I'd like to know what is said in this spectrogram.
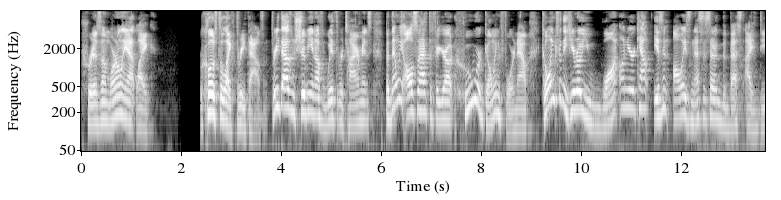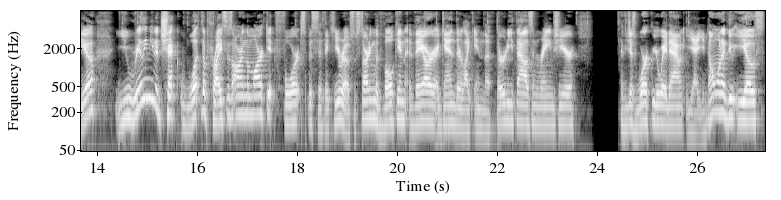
prism, we're only at like we're close to like 3,000. 3,000 should be enough with retirements, but then we also have to figure out who we're going for. Now, going for the hero you want on your account isn't always necessarily the best idea. You really need to check what the prices are in the market for specific heroes. So starting with Vulcan, they are, again, they're like in the 30,000 range here. If you just work your way down, yeah, you don't want to do EOS.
